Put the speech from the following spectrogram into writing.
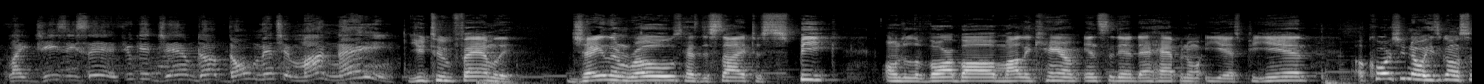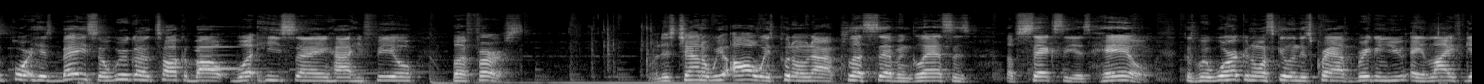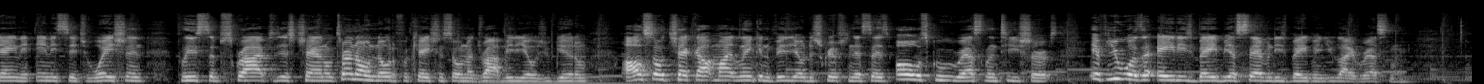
like Jeezy said, if you get jammed up, don't mention my name. YouTube family, Jalen Rose has decided to speak on the LeVar Ball Molly Qerim incident that happened on ESPN. Of course, you know he's going to support his base, so we're going to talk about what he's saying, how he feel. But first, on this channel, we always put on our plus seven glasses of sexy as hell because we're working on skilling this craft, bringing you a life gain in any situation. Please subscribe to this channel, turn on notifications so when I drop videos, you get them. Also, check out my link in the video description that says old school wrestling t-shirts. If you was an 80s baby, a 70s baby, and you like wrestling.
